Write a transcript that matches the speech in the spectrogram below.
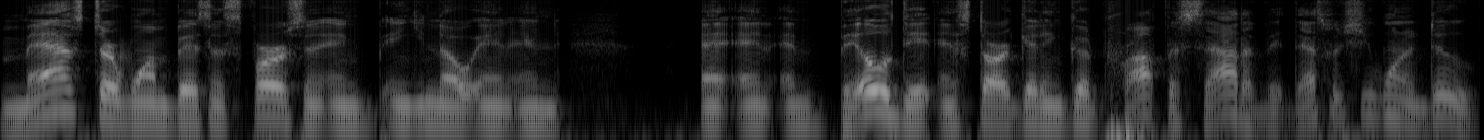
Master one business first and, and, and you know and and and and build it and start getting good profits out of it. That's what you want to do.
